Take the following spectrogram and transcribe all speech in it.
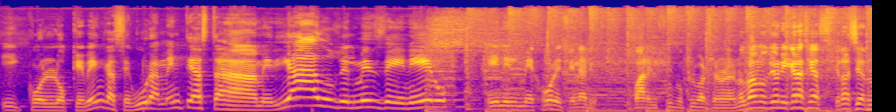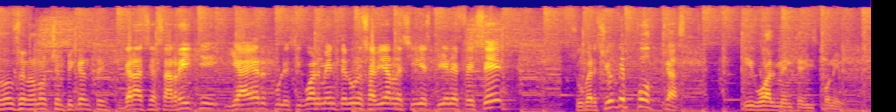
y con lo que venga seguramente hasta mediados del mes de enero en el mejor escenario para el Fútbol Club Barcelona. Nos vamos, Johnny, gracias. Gracias, nos vemos en la noche en Picante. Gracias a Ricky y a Hércules igualmente lunes a viernes y ESPN FC, su versión de podcast igualmente disponible.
